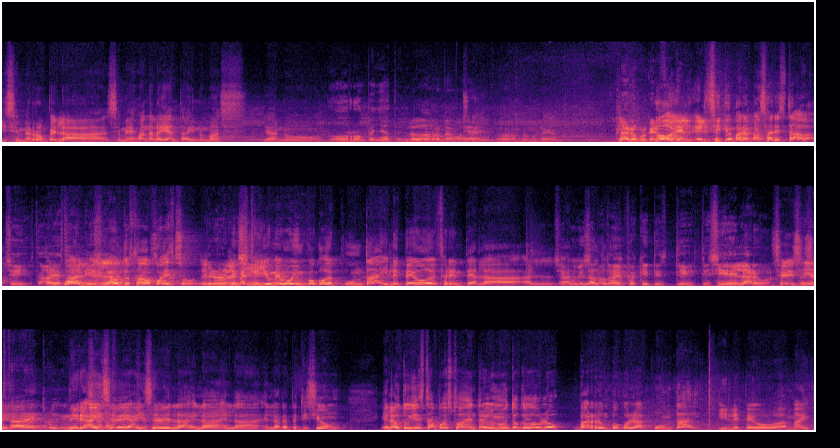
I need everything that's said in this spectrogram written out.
y se me rompe la. se me desbanda la llanta, ahí nomás ya no. Los dos rompen ñata. Los dos rompemos Sí, ya. los dos rompimos la llanta. Claro, porque No, el, el sitio para pasar estaba. Sí, estaba- Tal ya estaba cual, listo. el auto estaba puesto. El Pero lo problema que es que sí- yo me voy un poco de punta y le pego de frente a la- al, Sí, al porque se auto. nota después que te, te, te sigue de largo, ¿no? Sí, sí, ya sí. estaba adentro y Mira, ahí se ve, ahí se ve la- en, la, en la- en la repetición. El auto ya está puesto adentro y en el momento que doblo, barre un poco la punta y le pego a Mike.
